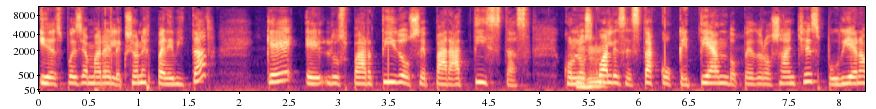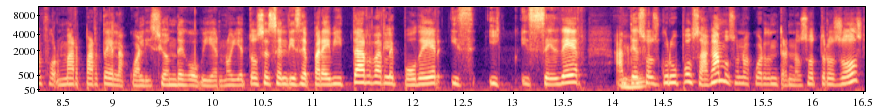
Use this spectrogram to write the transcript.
y después llamar a elecciones para evitar que eh, los partidos separatistas con los cuales está coqueteando Pedro Sánchez pudieran formar parte de la coalición de gobierno. Y entonces él dice, para evitar darle poder y, ceder ante esos grupos, hagamos un acuerdo entre nosotros dos,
